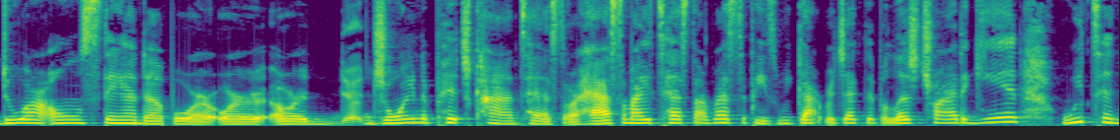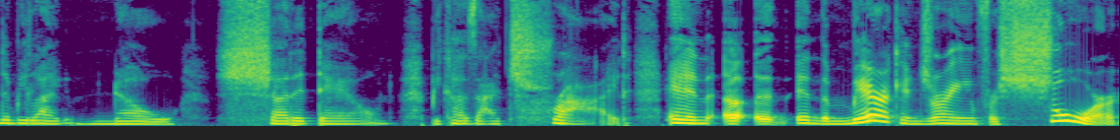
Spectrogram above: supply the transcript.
do our own stand up or or or join the pitch contest or have somebody test our recipes. We got rejected but let's try it again we tend to be like, no, shut it down because I tried. And uh, uh and the American dream for sure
